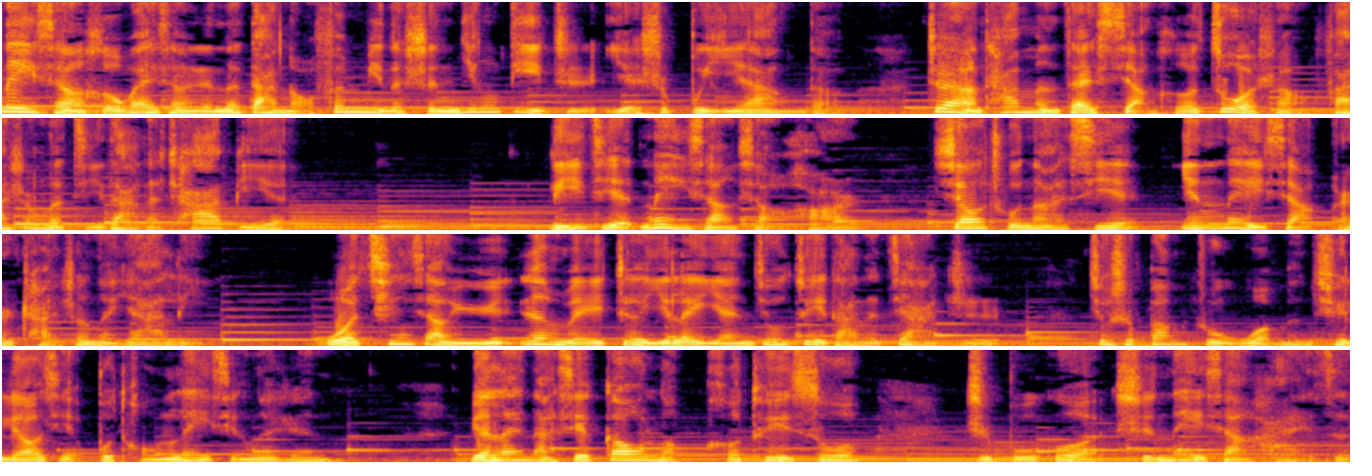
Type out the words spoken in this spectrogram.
内向和外向人的大脑分泌的神经递质也是不一样的，这让他们在想和做上发生了极大的差别。理解内向小孩，消除那些因内向而产生的压力。我倾向于认为这一类研究最大的价值。就是帮助我们去了解不同类型的人。原来那些高冷和退缩，只不过是内向孩子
